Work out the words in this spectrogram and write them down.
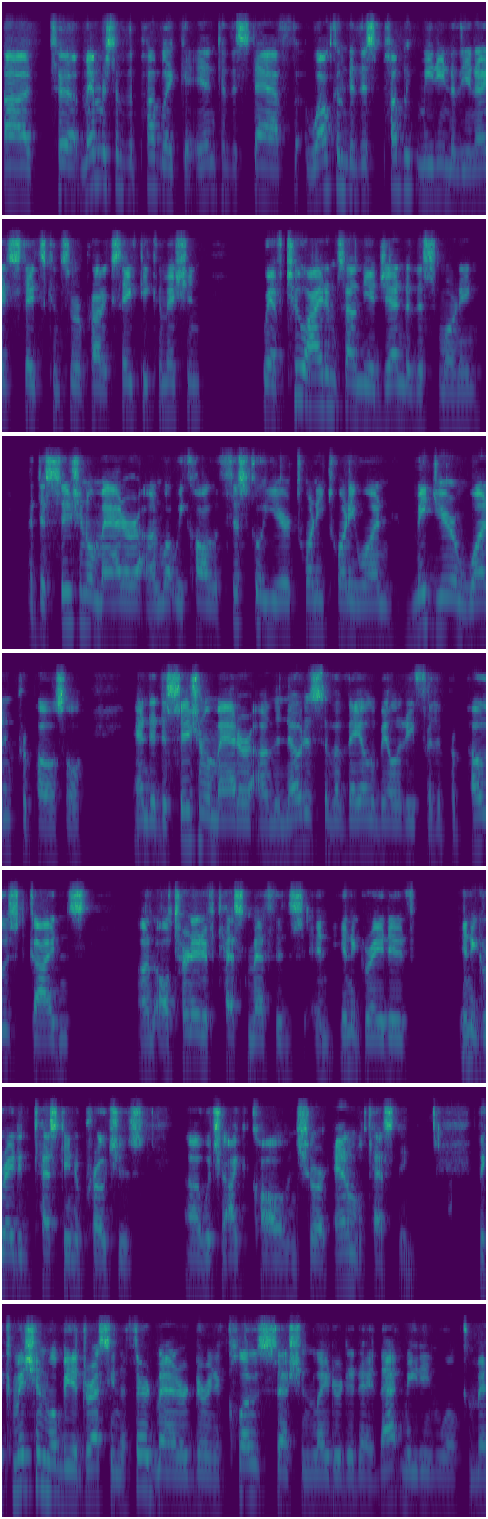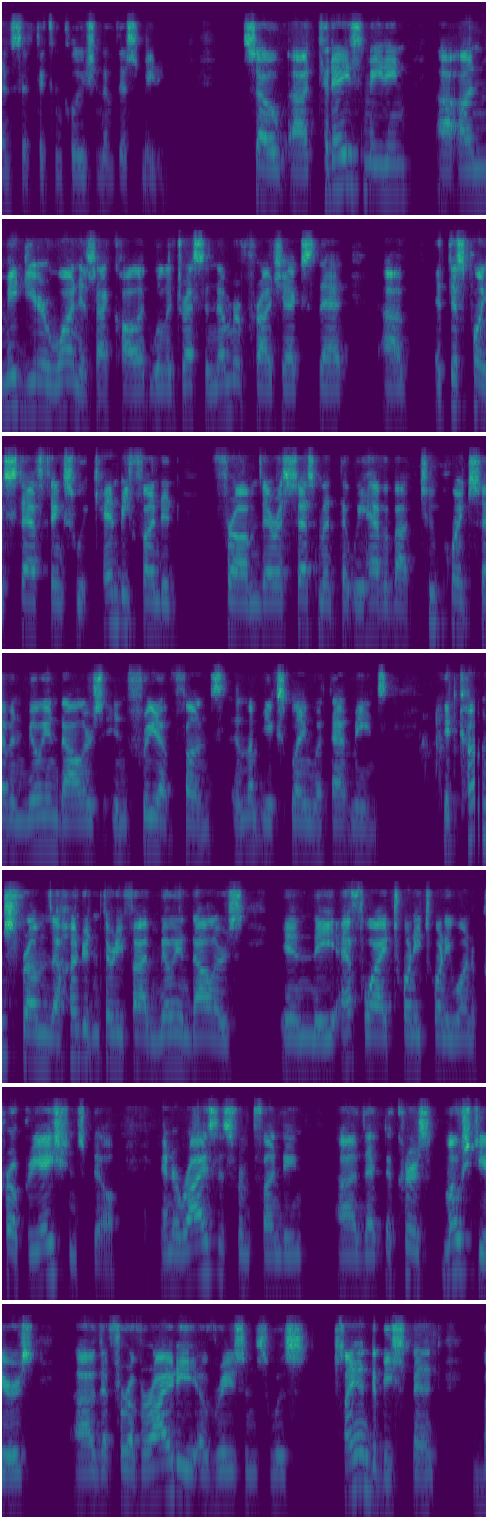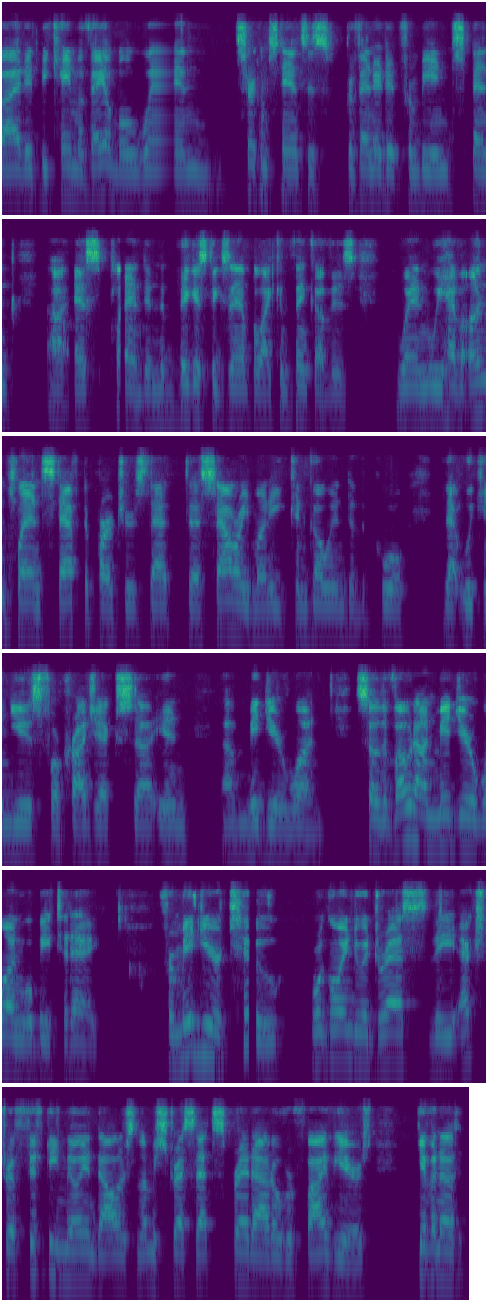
uh, to members of the public and to the staff, welcome to this public meeting of the United States Consumer Product Safety Commission. We have two items on the agenda this morning, a decisional matter on what we call the fiscal year 2021 mid-year one proposal and a decisional matter on the notice of availability for the proposed guidance on alternative test methods and integrated, integrated testing approaches, uh, which I call in short animal testing. The commission will be addressing the third matter during a closed session later today. That meeting will commence at the conclusion of this meeting. So uh, today's meeting uh, on mid-year one, as I call it, will address a number of projects that uh, at this point staff thinks we can be funded from their assessment that we have about $2.7 million in freed up funds. And let me explain what that means. It comes from the $135 million in the FY 2021 appropriations bill and arises from funding uh, that occurs most years uh, that for a variety of reasons was planned to be spent, but it became available when circumstances prevented it from being spent uh, as planned. And the biggest example I can think of is when we have unplanned staff departures, that uh, salary money can go into the pool that we can use for projects uh, in uh, mid-year one. So the vote on mid-year one will be today. For mid-year two, we're going to address the extra $50 million, let me stress that spread out over five years, given us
